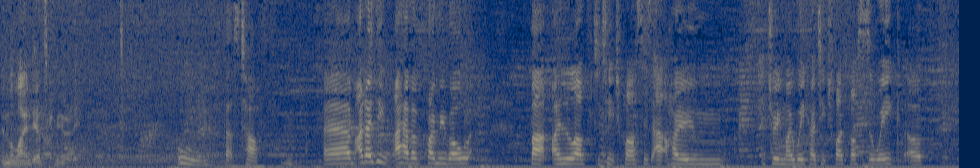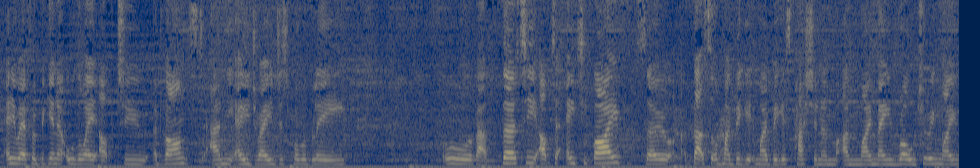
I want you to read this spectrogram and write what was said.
in the line dance community? Ooh, that's tough. Um, I don't think I have a primary role, but I love to teach classes at home. During my week, I teach five classes a week of anywhere from beginner all the way up to advanced, and the age range is probably oh about 30 up to 85. So that's sort of my big, my biggest passion and, and my main role during my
